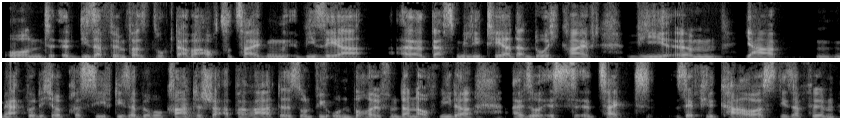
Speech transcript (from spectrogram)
Und äh, dieser Film versucht aber auch zu zeigen, wie sehr äh, das Militär dann durchgreift, wie ähm, ja merkwürdig repressiv dieser bürokratische Apparat ist und wie unbeholfen dann auch wieder. Also es äh, zeigt sehr viel Chaos, dieser Film.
